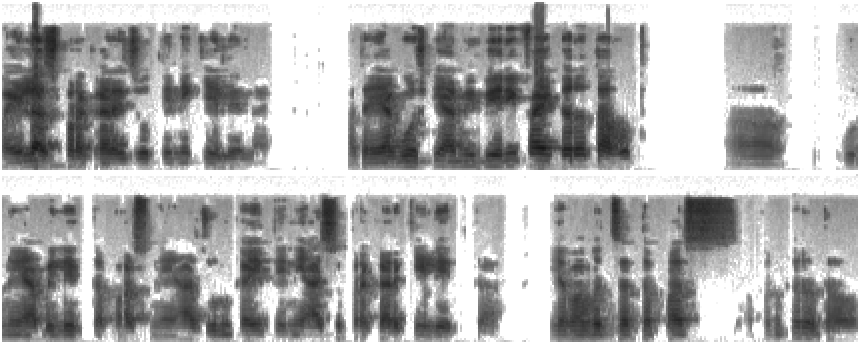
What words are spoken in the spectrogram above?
पहिलाच प्रकार आहे जो त्याने केलेला आहे. आता या गोष्टी आम्ही व्हेरीफाय करत आहोत. गुन्हे अभिलेख तपासणे अजून काही त्यांनी असे प्रकार केलेत का? याबाबतचा तपास आपण करत आहोत.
